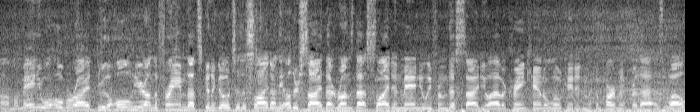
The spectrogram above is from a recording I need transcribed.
Um, a manual override through the hole here on the frame that's going to go to the slide on the other side that runs that slide in manually from this side. You'll have a crank handle located in the compartment for that as well.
